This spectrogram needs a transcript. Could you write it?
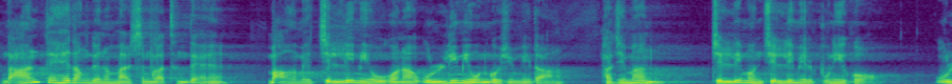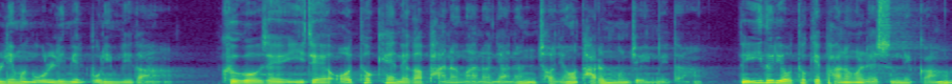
나한테 해당되는 말씀 같은데, 마음에 찔림이 오거나 울림이 온 것입니다. 하지만 찔림은 찔림일 뿐이고, 울림은 울림일 뿐입니다. 그것에 이제 어떻게 내가 반응하느냐는 전혀 다른 문제입니다. 이들이 어떻게 반응을 했습니까?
